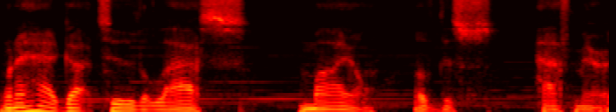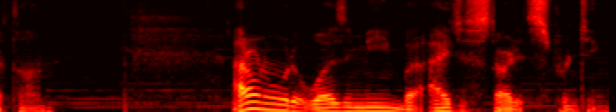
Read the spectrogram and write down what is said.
when I had got to the last mile of this half marathon, I don't know what it was in me, but I just started sprinting.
